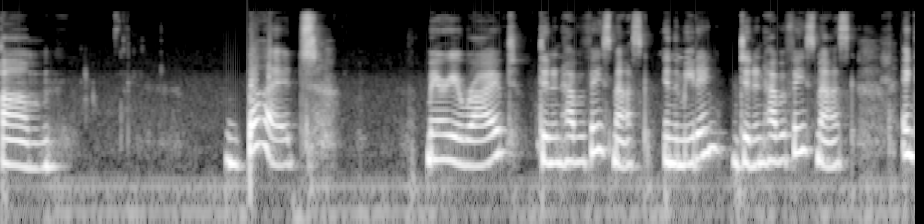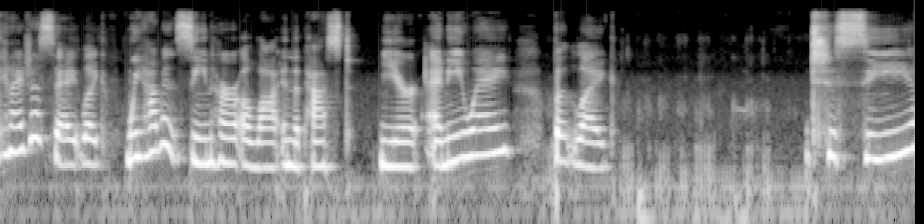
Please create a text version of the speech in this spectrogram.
Um, but Mary arrived, didn't have a face mask. In the meeting, didn't have a face mask. And can I just say, like, we haven't seen her a lot in the past year anyway, but like, to see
